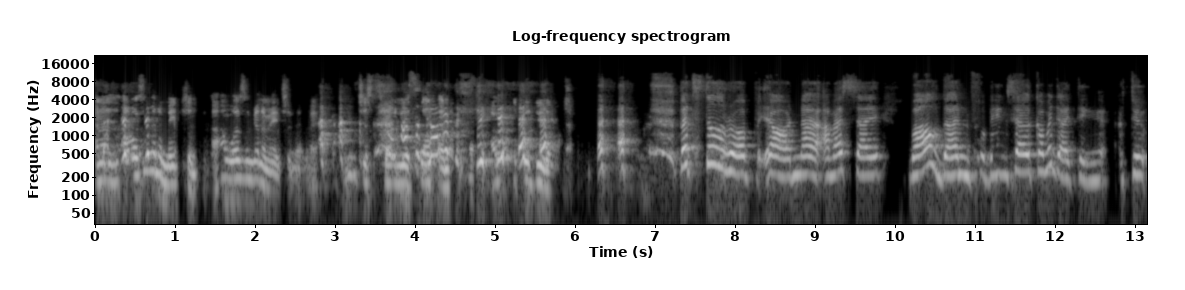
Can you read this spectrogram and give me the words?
and I, I wasn't going to mention, I wasn't going to mention that, man. You just thrown yourself under. but still, Rob, yeah, no, I must say, well done for being so accommodating to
